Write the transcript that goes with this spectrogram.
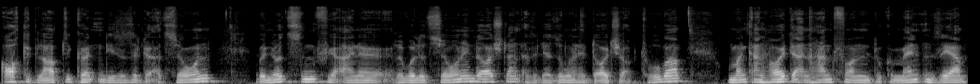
auch geglaubt, sie könnten diese Situation benutzen für eine Revolution in Deutschland, also der sogenannte Deutsche Oktober. Und man kann heute anhand von Dokumenten sehr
